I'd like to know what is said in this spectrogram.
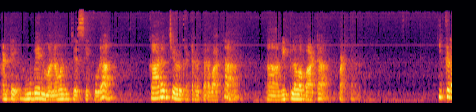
అంటే రూబేన్ మనవడు జెస్సీ కూడా కారంచేడు ఘటన తర్వాత విప్లవ బాట పడతాడు. ఇక్కడ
